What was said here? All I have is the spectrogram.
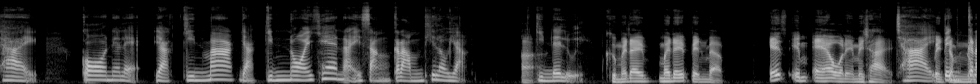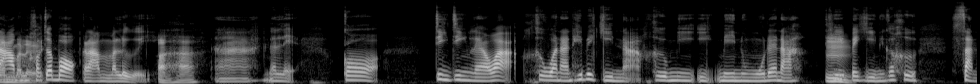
ใช่ ก็เนี่ยแหละ อยากกินมาก อยากกินน้อยแค่ไหนสั่งกรัมที่เราอยากอะกินได้เลย คือไม่ได้ไม่ได้เป็นแบบ S M L อะไรไม่ใช่ ใช่ เป็นเป็นจำนวนกรัมมาเลยเขาจะบอกกรัมมาเลยอ่าฮะอ่า นั่นแหละ ก็จริง ๆ แล้วอะคือวันนั้นที่ไปกินอะ คือมีอีกเมนูด้วยนะที่อืมไปกินก็คือ สัน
